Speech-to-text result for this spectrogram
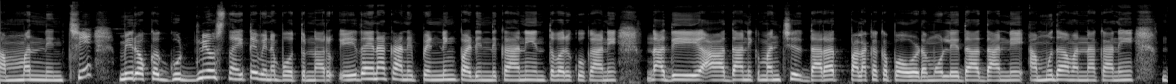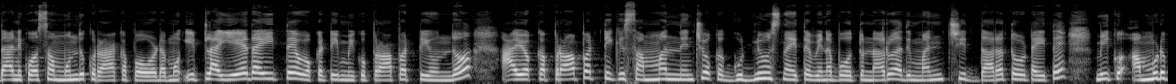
సంబంధించి మీరు ఒక గుడ్ న్యూస్ని అయితే వినబోతున్నారు. ఏదైనా కానీ పెండింగ్ పడింది కానీ ఇంతవరకు కానీ అది దానికి మంచి ధర పలకకపోవడము లేదా దాన్ని అమ్ముదామన్నా కానీ దానికోసం ముందుకు రాకపోవడము ఇట్లా ఏదైతే ఒకటి మీకు ప్రాపర్టీ ఉందో ఆ యొక్క ప్రాపర్టీకి సంబంధించి ఒక గుడ్ న్యూస్ని అయితే వినబోతున్నారు. అది మంచి ధరతోటైతే మీకు అమ్ముడు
